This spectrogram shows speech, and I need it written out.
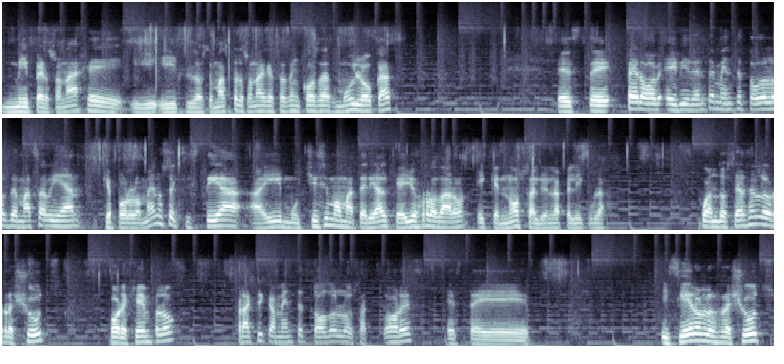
mi personaje y, y, los demás personajes hacen cosas muy locas este, pero evidentemente todos los demás sabían que por lo menos existía ahí muchísimo material que ellos rodaron y que no salió en la película. Cuando se hacen los reshoots, por ejemplo, prácticamente todos los actores este, hicieron los reshoots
